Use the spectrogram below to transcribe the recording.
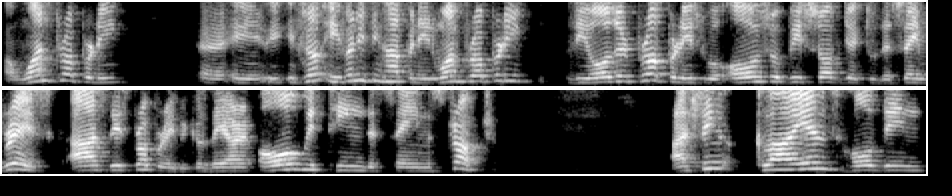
uh, one property uh, if, if anything happened in one property, the other properties will also be subject to the same risk as this property because they are all within the same structure. I've seen clients holding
